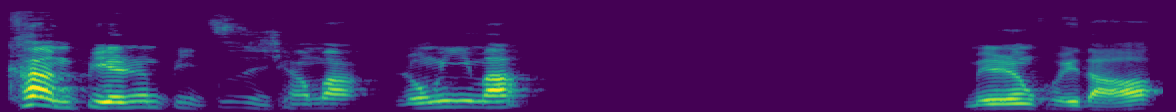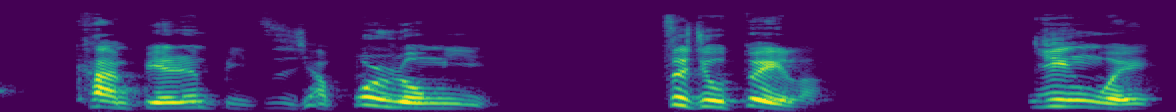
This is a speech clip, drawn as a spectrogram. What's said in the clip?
看别人比自己强吗？容易吗？没人回答啊！看别人比自己强不容易，这就对了，因为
